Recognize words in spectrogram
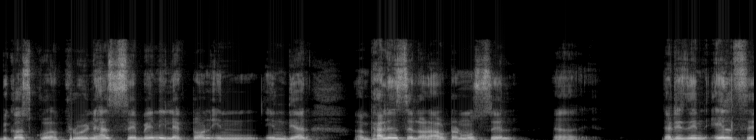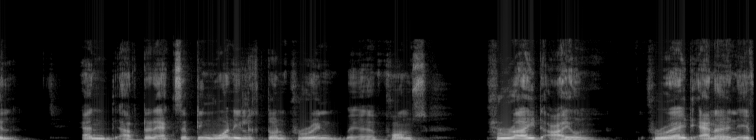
Because fluorine has seven electron in in their uh, valence shell or outermost shell uh, that is in L shell and after accepting one electron fluorine uh, forms fluoride ion fluoride anion F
